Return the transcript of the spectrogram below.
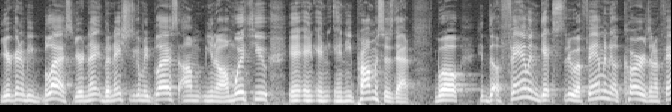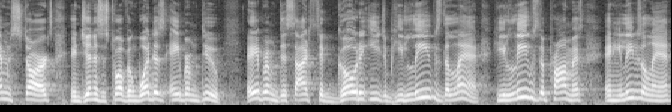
You're going to be blessed. Your na- the nation's going to be blessed. I'm, you know, I'm with you. And, and, and He promises that. Well, the famine gets through. A famine occurs and a famine starts in Genesis 12. And what does Abram do? Abram decides to go to Egypt. He leaves the land. He leaves the promise and he leaves the land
